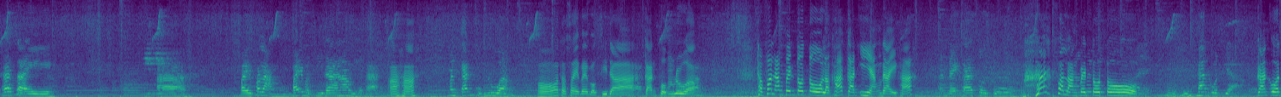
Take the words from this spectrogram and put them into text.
ถ้าใส่ อ่า ใบฝรั่งใบบักซีดาเฮ้านี่ค่ะ อ่าฮะ มันกั้นผมร่วง อ๋อถ้าใส่ใบบอกสีดาค่ะการผมร่วง ถ้าฝรั่งเป็นโตโตๆล่ะคะ การอีหยังใดคะ อันใดคะโตโตฝรั่งเป็นโตโต การอดอยากๆการอด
